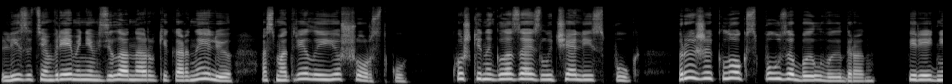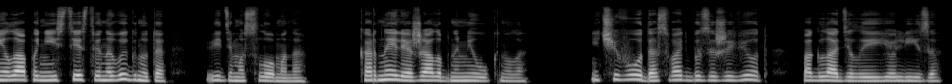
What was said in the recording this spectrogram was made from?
Лиза тем временем взяла на руки Корнелию, осмотрела ее шорстку. Кошкины глаза излучали испуг. Рыжий клок с пуза был выдран. Передняя лапа неестественно выгнута, видимо, сломана. Корнелия жалобно мяукнула. Ничего, до свадьбы заживет, погладила ее Лиза.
